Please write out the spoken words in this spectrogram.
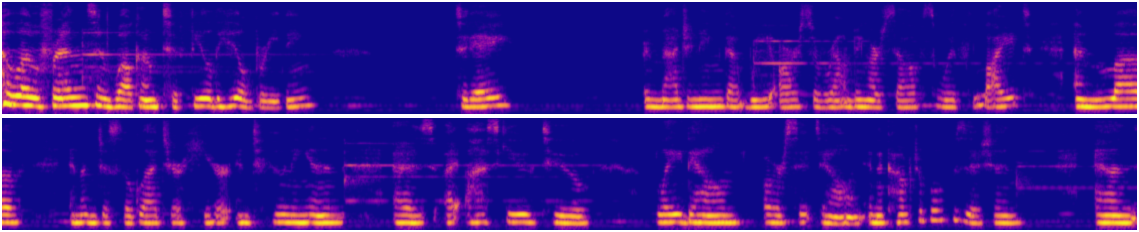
Hello, friends, and welcome to Feel to Heal Breathing. Today, imagining that we are surrounding ourselves with light and love. And I'm just so glad you're here and tuning in as I ask you to lay down or sit down in a comfortable position and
